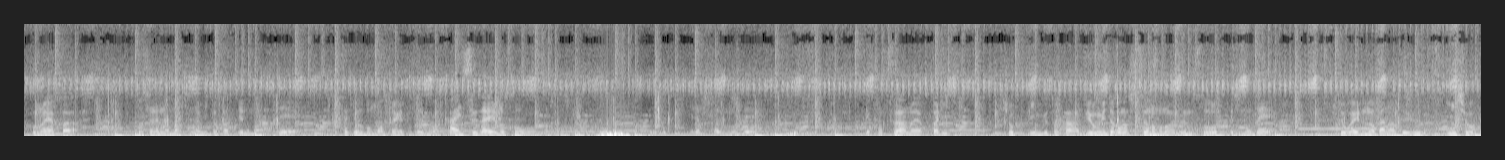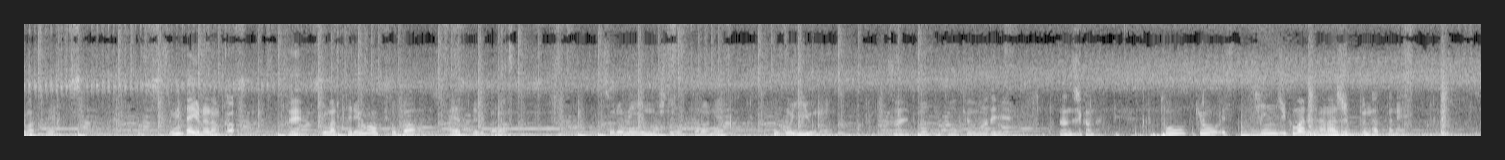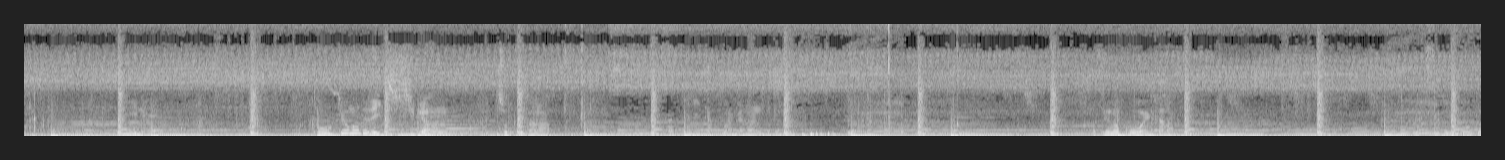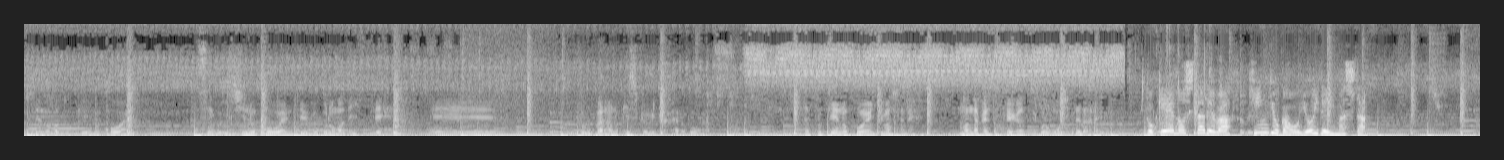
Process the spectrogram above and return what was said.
このやっぱおしゃれな街並みとかっていうのもあって先ほど申し上げた通り若い世代の層の方も結構いらっしゃるのででかつあのやっぱりショッピングとか病院とかも必要なものが全部揃ってるので人がいるのかなという印象を受けますね。住みたいよねなんか。え？今テレワークとか流行ってるからそれメインの人だったらねここいいよね。そうだね東東京まで何時間だっけ？東京え新宿まで70分だったね。いいね。東京までで1時間ちょっとかな。さっき聞いた公園が何だろう。風の公園かな。で次行こうとしてるのが時計の公園最後石の公園っていうところまで行ってえー、そこからの景色を見て帰ろうと思います。じゃあ時計の公園来ましたね。真ん中に時計があってこれおしゃれだね。時計の下では金魚が泳いでいました。ボ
